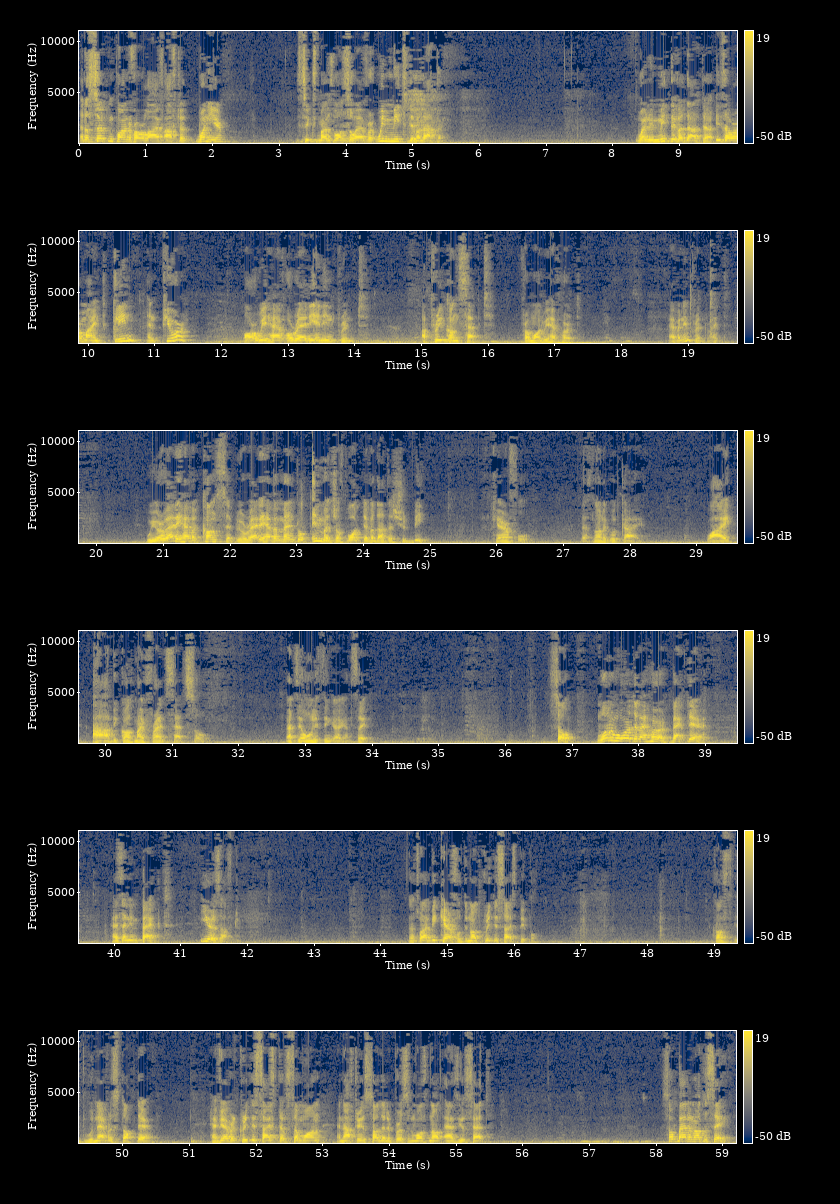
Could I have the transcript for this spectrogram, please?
At a certain point of our life, after one year, six months whatsoever, we meet Devadatta. When we meet Devadatta, is our mind clean and pure, or we have already an imprint, a preconcept from what we have heard? Have an imprint, right? We already have a concept, we already have a mental image of what Devadatta should be. Careful. That's not a good guy. Why? Ah, because my friend said so. That's the only thing I can say. So, one word that I heard back there has an impact years after. That's why be careful, do not criticize people. Because it would never stop there. Have you ever criticized someone and after you saw that the person was not as you said? So better not to say.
